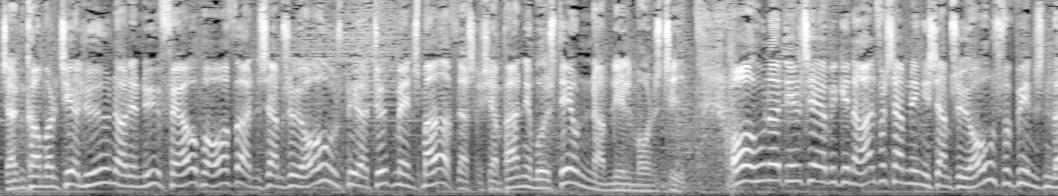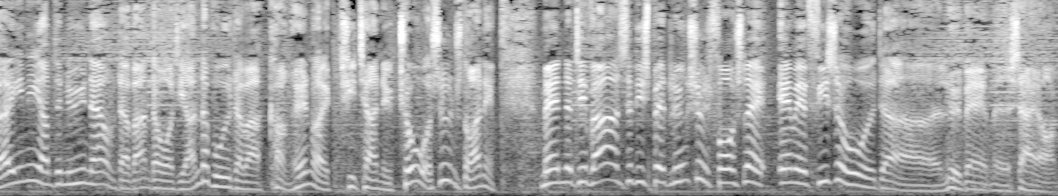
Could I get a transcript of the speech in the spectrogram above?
Sådan kommer det til at lyde, når den nye færge på overfarten Samsø Aarhus bliver døbt med en smadret flaske champagne mod stævnen om lille måneds tid. Over 100 deltagere ved generalforsamlingen i Samsø Aarhus-forbindelsen var enige om det nye navn, der vandt over de andre bud, der var Kong Henrik, Titanic 2 og Sydens Dronning. Men det var altså Lisbeth Lyngsøs forslag, MF Fissehoved, der løb af med sejren.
